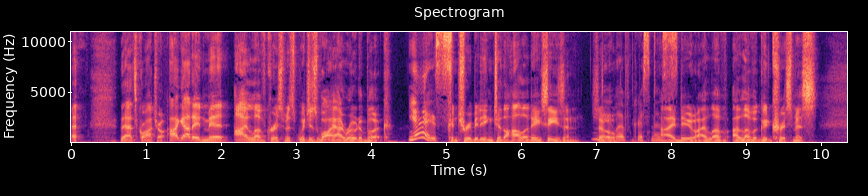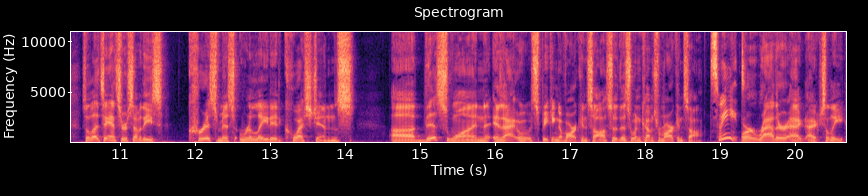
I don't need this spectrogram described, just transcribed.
That's Quattro. I got to admit, I love Christmas, which is why I wrote a book Yes. contributing to the holiday season. You do love Christmas. I do. I love I love a good Christmas. So let's answer some of these Christmas related questions. Uh, this one is speaking of Arkansas. So this one comes from Arkansas, Sweet. or rather, actually,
